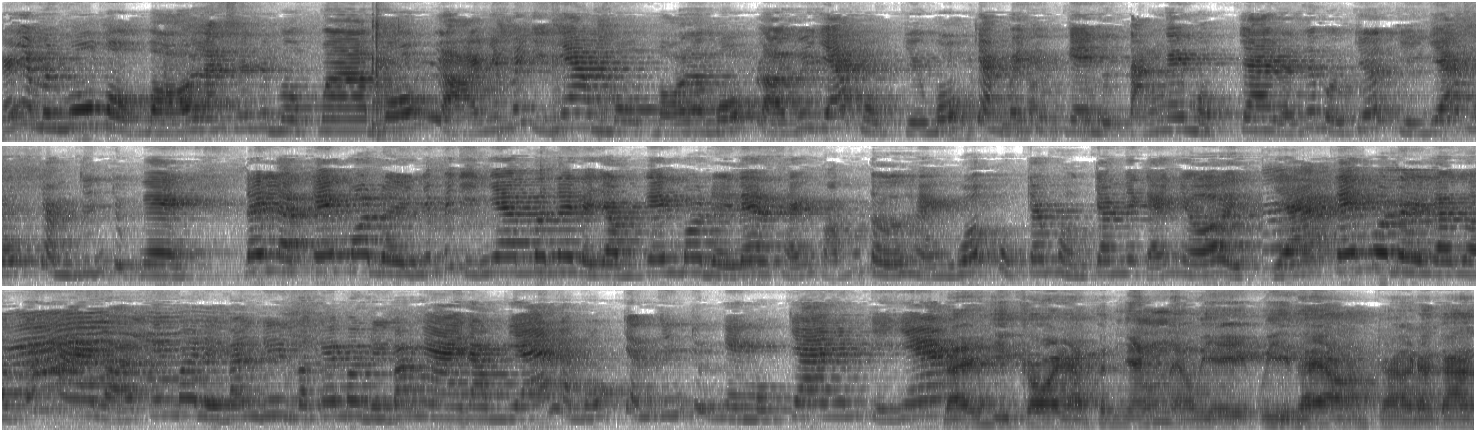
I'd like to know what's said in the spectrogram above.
Cả nhà mình mua một bộ là sẽ được một mà bốn loại nha mấy chị nha. Một bộ là bốn loại với giá 1 triệu 470 ngàn, Được tặng ngay một chai để cái bộ chết trị giá 490 ngàn. Đây là kem body nha mấy chị nha. Bên đây là dòng kem body, Đây là sản phẩm từ Hàn Quốc 100% nha cả nhà ơi. Dạ kem body là gồm có hai loại, Kem body ban đêm và kem body ban ngày, Đồng giá là 490 ngàn một chai nha mấy chị nha. Đây gì coi nè, tin nhắn nè, quý vị quý vị thấy không? Trời đất ơi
